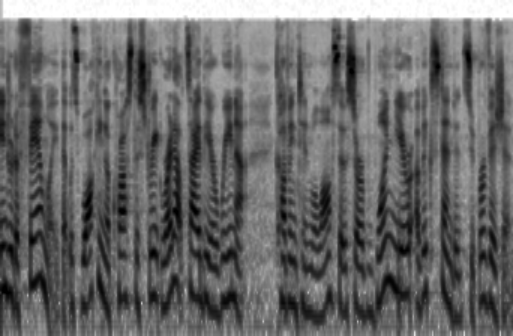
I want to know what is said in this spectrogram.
injured a family that was walking across the street right outside the arena. Covington will also serve one year of extended supervision.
